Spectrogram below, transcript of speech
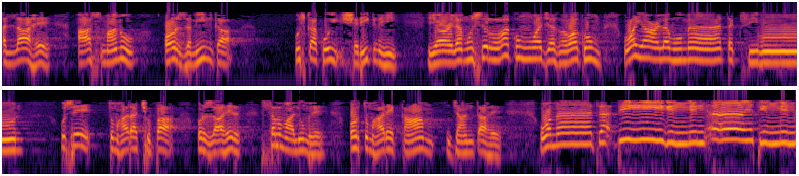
اللہ ہے آسمانوں اور زمین کا۔ اس کا کوئی شریک نہیں۔ يعلم سركم وجهركم ويعلم ما تكسبون۔ اسے تمہارا چھپا اور ظاہر سب معلوم ہے اور تمہارے کام جانتا ہے۔ وما تأتيهم من آية من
